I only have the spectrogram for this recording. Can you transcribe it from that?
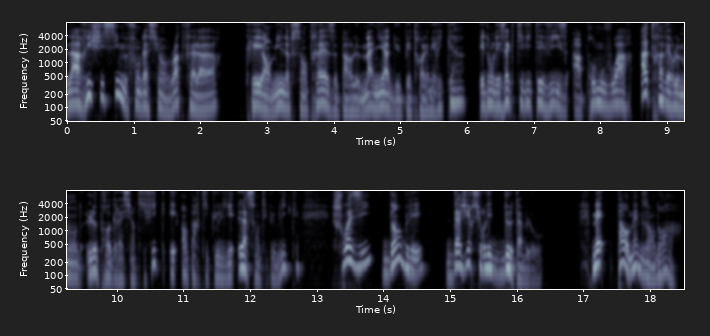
La richissime fondation Rockefeller, créée en 1913 par le magnat du pétrole américain, et dont les activités visent à promouvoir à travers le monde le progrès scientifique et en particulier la santé publique, choisit d'emblée d'agir sur les deux tableaux, mais pas aux mêmes endroits.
